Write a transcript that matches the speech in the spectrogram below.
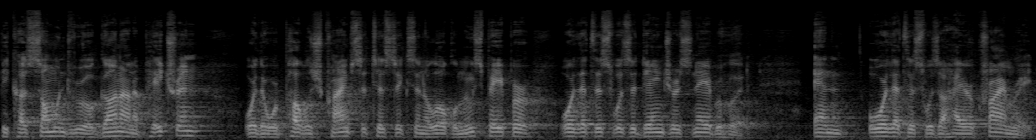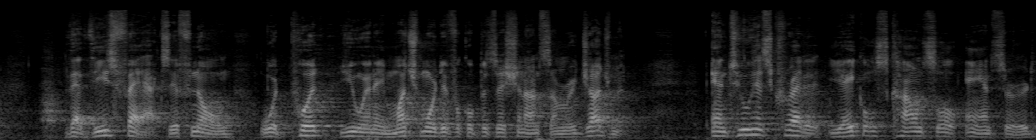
because someone drew a gun on a patron, or there were published crime statistics in a local newspaper, or that this was a dangerous neighborhood, and, or that this was a higher crime rate. That these facts, if known, would put you in a much more difficult position on summary judgment. And to his credit, Yeakel's counsel answered,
